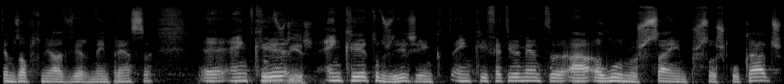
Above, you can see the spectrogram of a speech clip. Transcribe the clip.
temos a oportunidade de ver na imprensa, eh, em que, todos os dias, em que, todos os dias em, que, em que efetivamente há alunos sem professores colocados,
